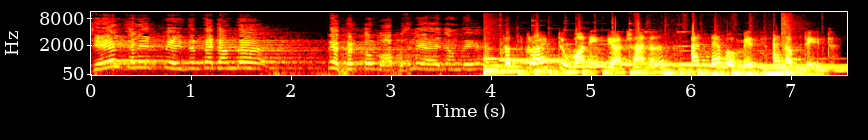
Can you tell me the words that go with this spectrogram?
ਜੇਲ੍ਹ ਚਲੇ ਭੇਜ ਦਿੱਤਾ ਜਾਂਦਾ ਤੇ ਫਿਰ ਤੋਂ ਵਾਪਸ ਲਿਆਏ ਜਾਂਦੇ ਆ subscribe to One India channel and never miss an update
